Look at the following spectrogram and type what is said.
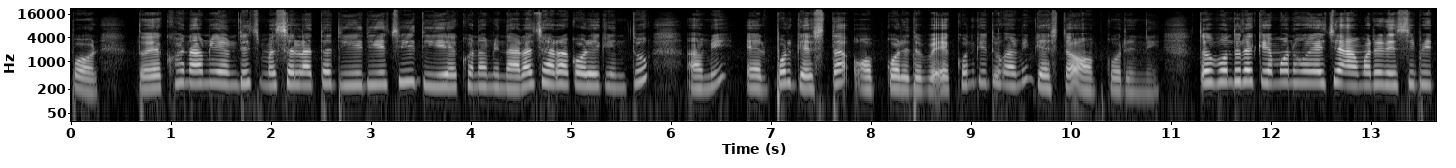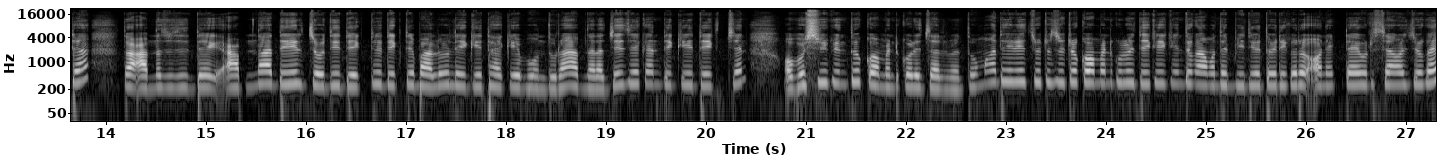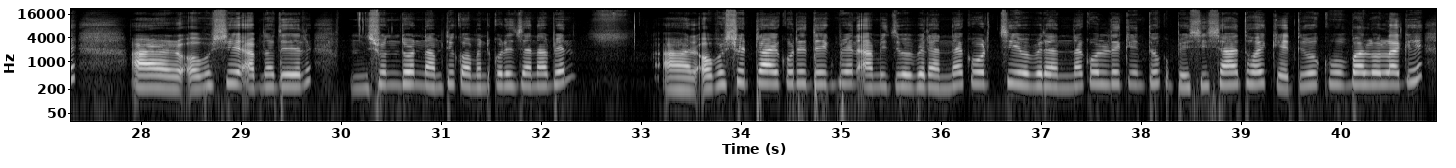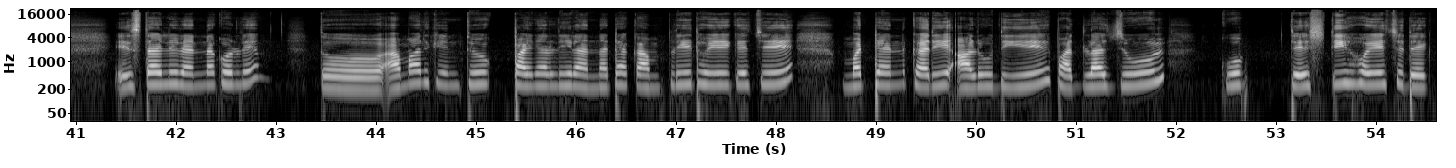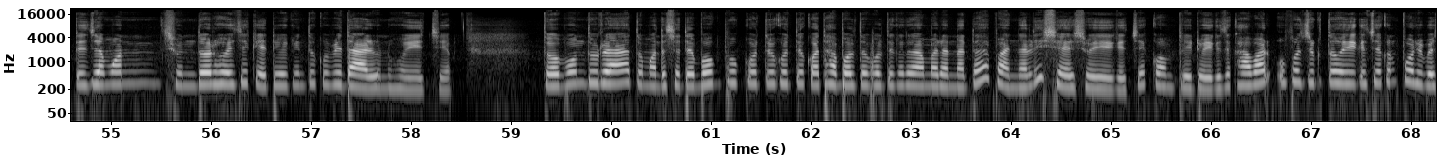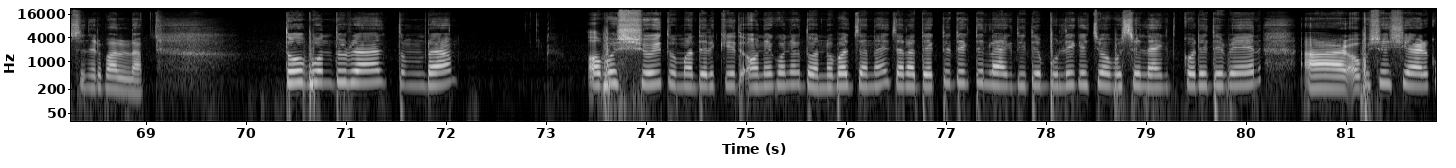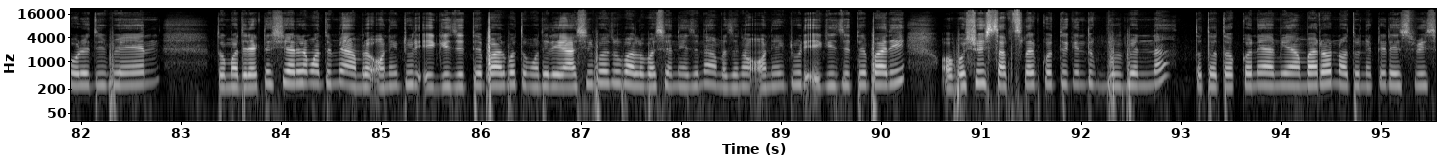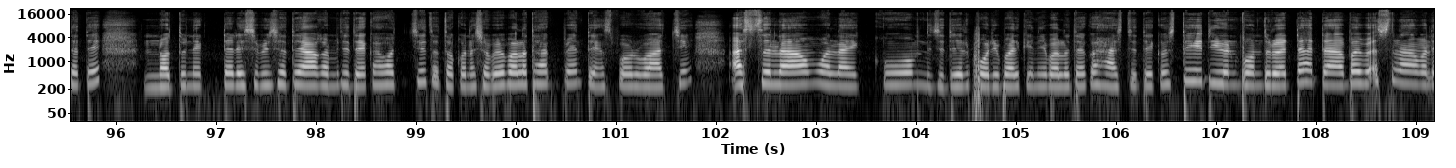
পর তো এখন আমি এমডিএচ মশলাটা দিয়ে দিয়েছি, দিয়ে এখন আমি নাড়াচাড়া করে কিন্তু আমি এরপর গ্যাসটা অফ করে দেবো। এখন কিন্তু আমি গ্যাসটা অফ করে নিই তো বন্ধুরা, কেমন হয়েছে আমার এই রেসিপিটা তো আপনার যদি আপনাদের যদি দেখতে দেখতে ভালো লেগে থাকে বন্ধুরা, আপনারা যে যেখান থেকে দেখছেন, অবশ্যই কিন্তু কমেন্ট করে জানবেন। তোমাদের এই ছোটো ছোটো কমেন্টগুলো দেখে কিন্তু আমাদের ভিডিও তৈরি করে অনেকটাই উৎসাহ যোগায়। আর অবশ্যই আপনাদের সুন্দর নামটি কমেন্ট করে জানাবেন। আর অবশ্যই ট্রাই করে দেখবেন, আমি যেভাবে রান্না করছি, এভাবে রান্না করলে কিন্তু বেশি স্বাদ হয়, খেতেও খুব ভালো লাগে, এই স্টাইলে রান্না করলে। তো আমার কিন্তু ফাইনালি রান্নাটা কমপ্লিট হয়ে গেছে। মাটন কারি আলু দিয়ে, পাতলা ঝোল, খুব টেস্টি হয়েছে, দেখতে যেমন সুন্দর হয়েছে, খেতেও কিন্তু খুবই দারুণ হয়েছে। তো বন্ধুরা, তোমাদের সাথে বক বক করতে করতে, কথা বলতে বলতে কিন্তু আমার রান্নাটা ফাইনালি শেষ হয়ে গেছে কমপ্লিট হয়ে গেছে, খাবার উপযুক্ত হয়ে গেছে এখন পরিবেশনের পাল্লা। তো বন্ধুরা, তোমরা অবশ্যই তোমাদেরকে অনেক অনেক ধন্যবাদ জানাই, যারা দেখতে দেখতে লাইক দিতে ভুলে গেছে, অবশ্যই লাইক করে দেবেন, আর অবশ্যই শেয়ার করে দিবেন। তোমাদের একটা শেয়ারের মাধ্যমে আমরা অনেক দূর এগিয়ে যেতে পারব। তোমাদের এই আশীর্বাদ ও ভালোবাসা নিয়ে যেন আমরা যেন অনেক দূর এগিয়ে যেতে পারি। অবশ্যই সাবস্ক্রাইব করতে কিন্তু ভুলবেন না। তো ততক্ষণে আমি আবারও নতুন একটা রেসিপির সাথে, নতুন একটা রেসিপির সাথে আগামীতে দেখা হচ্ছে। ততক্ষণে সবাই ভালো থাকবেন। থ্যাংকস ফর ওয়াচিং আসসালামু আলাইকুম। নিজেদের পরিবারকে নিয়ে ভালো থাকো, হাসতে থেকো। স্টে টিউন বন্ধুরা। টাটা বাই আসসালামু আলাইকুম।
